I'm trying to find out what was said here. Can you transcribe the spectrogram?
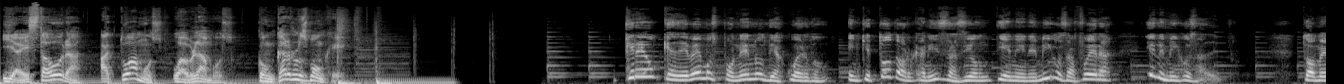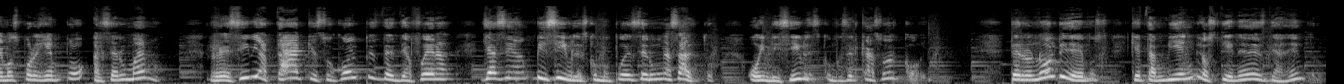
Y a esta hora, actuamos o hablamos con Carlos Monge. Creo que debemos ponernos de acuerdo en que toda organización tiene enemigos afuera y enemigos adentro. Tomemos por ejemplo al ser humano. Recibe ataques o golpes desde afuera, ya sean visibles como puede ser un asalto o invisibles como es el caso del COVID. Pero no olvidemos que también los tiene desde adentro,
